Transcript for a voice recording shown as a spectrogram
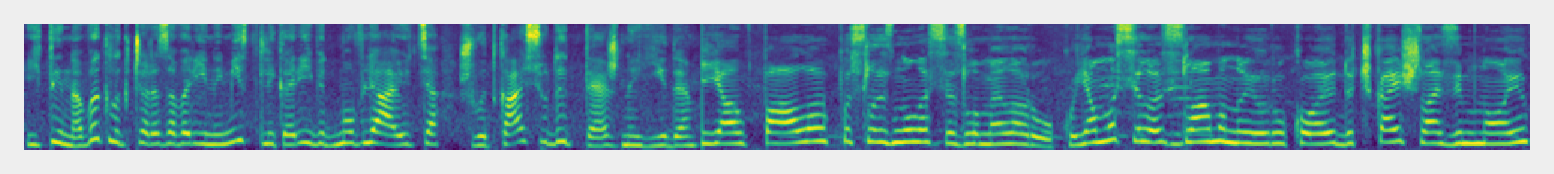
Йти на виклик через аварійний міст лікарі відмовляються. Швидка сюди теж не їде. Я впала, послизнулася, зломила руку. Я мусила з зламаною рукою. Дочка йшла зі мною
